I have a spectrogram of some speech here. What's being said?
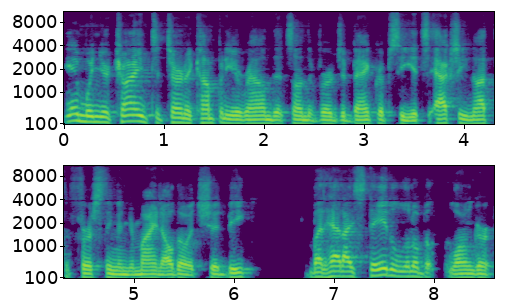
And when you're trying to turn a company around that's on the verge of bankruptcy, it's actually not the first thing on your mind, although it should be. But had I stayed a little bit longer,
